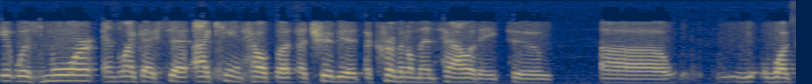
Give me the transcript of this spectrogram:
it was more, and like I said, I can't help but attribute a criminal mentality to uh, what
